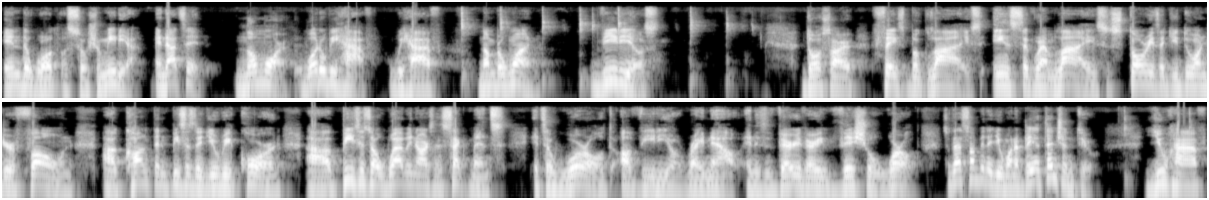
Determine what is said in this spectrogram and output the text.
in the world of social media. And that's it. No more. What do we have? We have number one, videos. Those are Facebook Lives, Instagram Lives, stories that you do on your phone, uh, content pieces that you record, uh, pieces of webinars and segments. It's a world of video right now, and it's a very, very visual world. So that's something that you want to pay attention to. You have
